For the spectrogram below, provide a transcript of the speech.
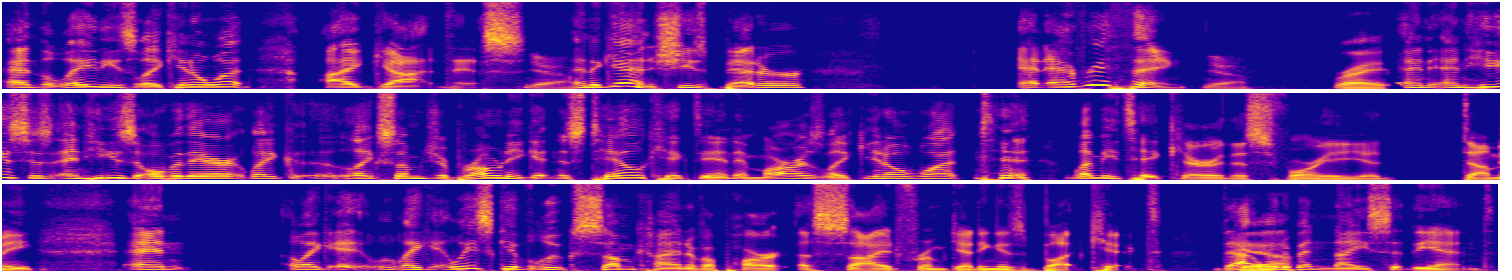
and the lady's like, you know what? I got this. Yeah. And again, she's better at everything. Yeah. Right. And and he's just and he's over there like like some jabroni getting his tail kicked in, and Mara's like, you know what? Let me take care of this for you, you dummy. And like eh, like at least give Luke some kind of a part aside from getting his butt kicked. That Yeah. would have been nice at the end,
